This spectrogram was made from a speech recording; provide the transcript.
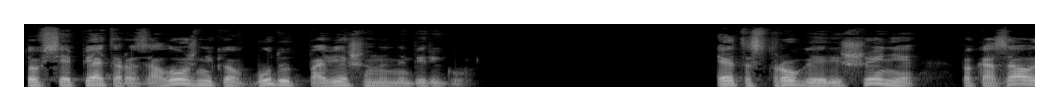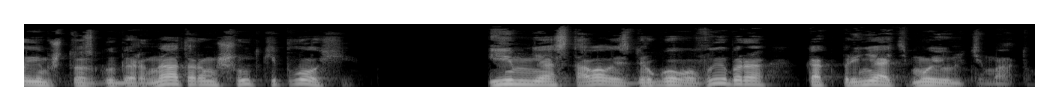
то все пятеро заложников будут повешены на берегу. Это строгое решение показало им, что с губернатором шутки плохи. Им не оставалось другого выбора, как принять мой ультиматум.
